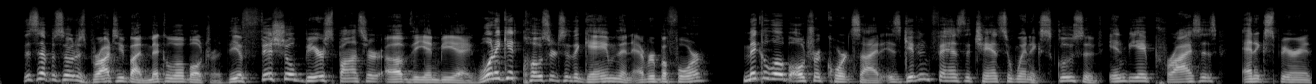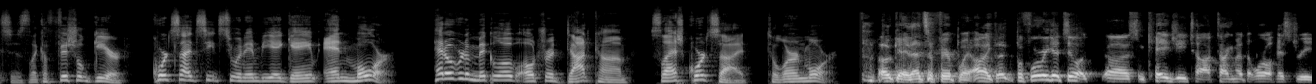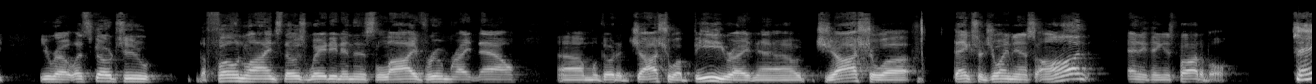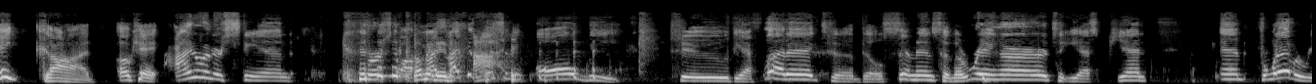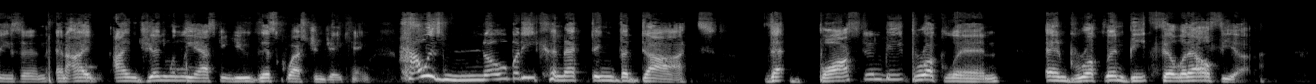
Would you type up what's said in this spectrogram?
This episode is brought to you by Michelob Ultra, the official beer sponsor of the NBA. Want to get closer to the game than ever before? Michelob Ultra Courtside is giving fans the chance to win exclusive NBA prizes and experiences like official gear, courtside seats to an NBA game, and more. Head over to michelobultra.com slash courtside to learn more. Okay, that's a fair point. All right, before we get to uh, some KG talk, talking about the oral history you wrote, let's go to the phone lines. Those waiting in this live room right now. Um, we'll go to Joshua B right now. Joshua, thanks for joining us on Anything is Possible. Thank God. Okay, I don't understand. First off, I, I've been listening all week to The Athletic, to Bill Simmons, to The Ringer, to ESPN. And for whatever reason, and I, I'm genuinely asking you this question, Jay King. How is nobody connecting the dots that Boston beat Brooklyn and Brooklyn beat Philadelphia?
